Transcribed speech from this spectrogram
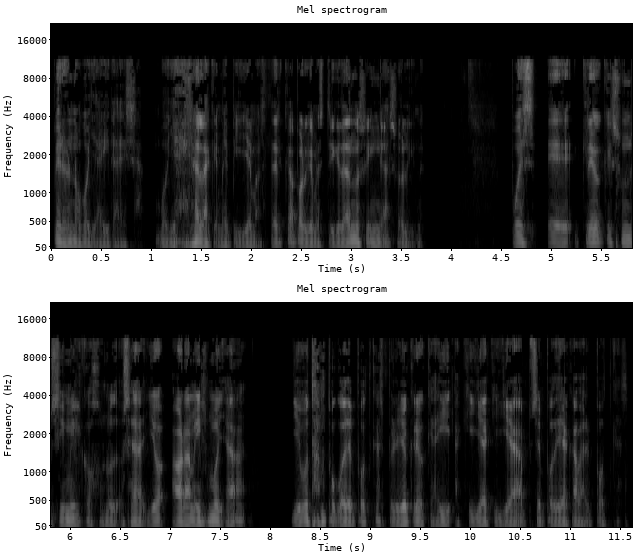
pero no voy a ir a esa, voy a ir a la que me pille más cerca porque me estoy quedando sin gasolina. Pues eh, creo que es un símil cojonudo. O sea, yo ahora mismo ya llevo tan poco de podcast, pero yo creo que ahí, aquí ya, aquí ya se podía acabar el podcast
